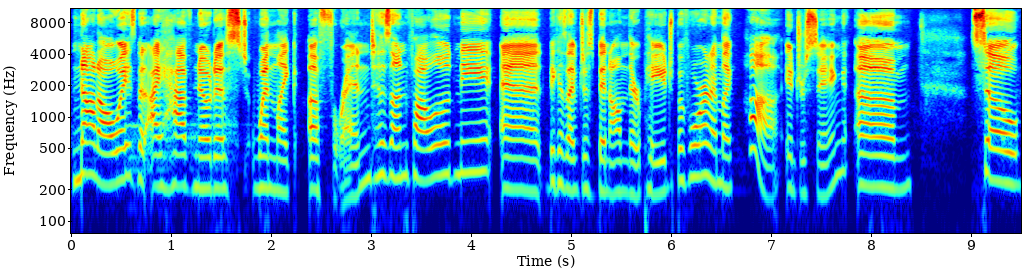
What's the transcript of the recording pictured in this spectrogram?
not always, but I have noticed when like a friend has unfollowed me and because I've just been on their page before and I'm like, huh, interesting. Um, so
